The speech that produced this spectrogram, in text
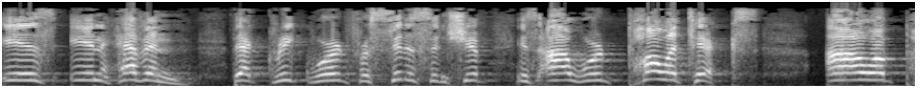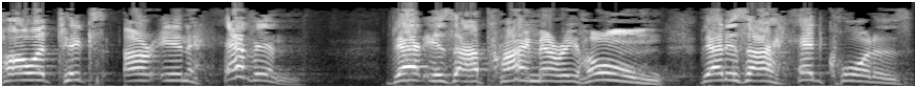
is in heaven. That Greek word for citizenship is our word politics. Our politics are in heaven. That is our primary home. That is our headquarters.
